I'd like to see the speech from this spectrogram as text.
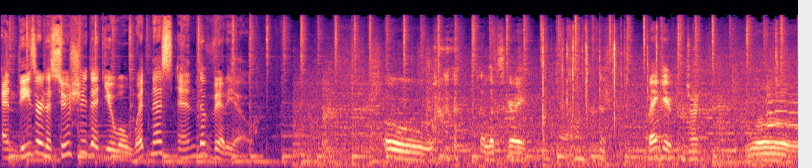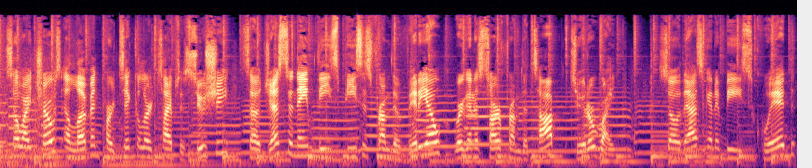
And these are the sushi that you will witness in the video. Oh, that looks great. Thank you. Enjoy. Whoa. So I chose 11 particular types of sushi. So just to name these pieces from the video, we're gonna start from the top to the right. So that's gonna be squid,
